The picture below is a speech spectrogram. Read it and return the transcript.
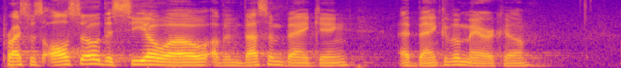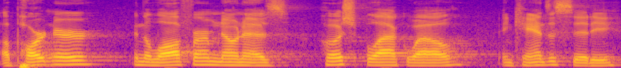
Price was also the COO of investment banking at Bank of America, a partner in the law firm known as Husch Blackwell in Kansas City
